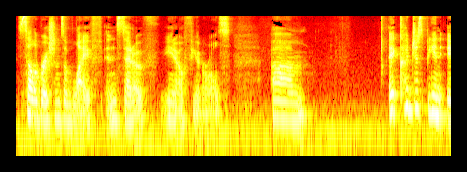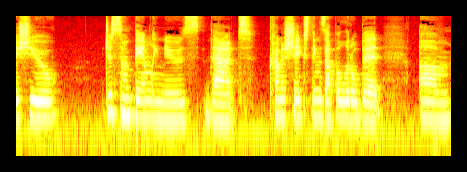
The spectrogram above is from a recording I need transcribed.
celebrations of life instead of you know funerals. Um, it could just be an issue, just some family news that kind of shakes things up a little bit, um,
